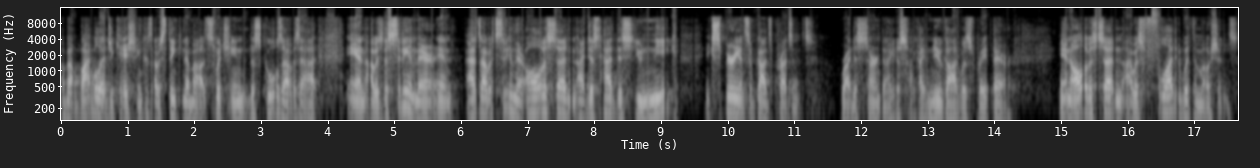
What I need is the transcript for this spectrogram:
about Bible education because I was thinking about switching the schools I was at. And I was just sitting there, and as I was sitting there, all of a sudden, I just had this unique experience of God's presence where I discerned it. I just, like, I knew God was right there. And all of a sudden, I was flooded with emotions.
